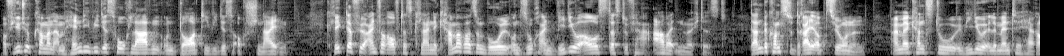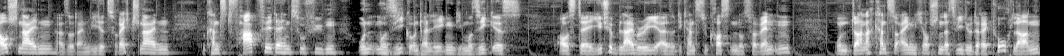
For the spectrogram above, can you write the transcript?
Auf YouTube kann man am Handy Videos hochladen und dort die Videos auch schneiden. Klick dafür einfach auf das kleine Kamerasymbol und such ein Video aus, das du verarbeiten möchtest. Dann bekommst du drei Optionen. Einmal kannst du Videoelemente herausschneiden, also dein Video zurechtschneiden. Du kannst Farbfilter hinzufügen und Musik unterlegen. Die Musik ist aus der YouTube Library, also die kannst du kostenlos verwenden. Und danach kannst du eigentlich auch schon das Video direkt hochladen.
